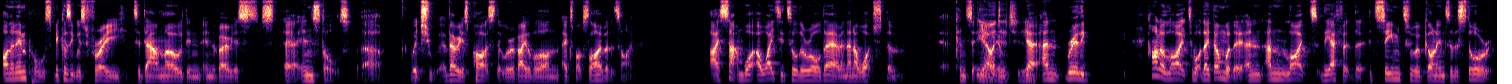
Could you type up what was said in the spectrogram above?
on an impulse because it was free to download in in the various uh, installs. Uh, which various parts that were available on Xbox Live at the time. I sat and wa- I waited till they were all there, and then I watched them Cons- Yeah, you know, I did, yeah. yeah, and really kind of liked what they'd done with it, and and liked the effort that it seemed to have gone into the story.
